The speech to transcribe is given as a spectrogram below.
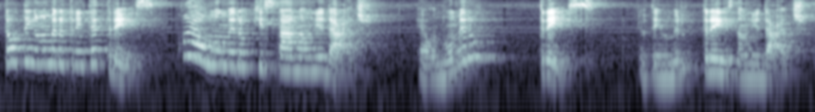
Então, eu tenho o número 33. Qual é o número que está na unidade? É o número 3. Eu tenho o número 3 na unidade.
